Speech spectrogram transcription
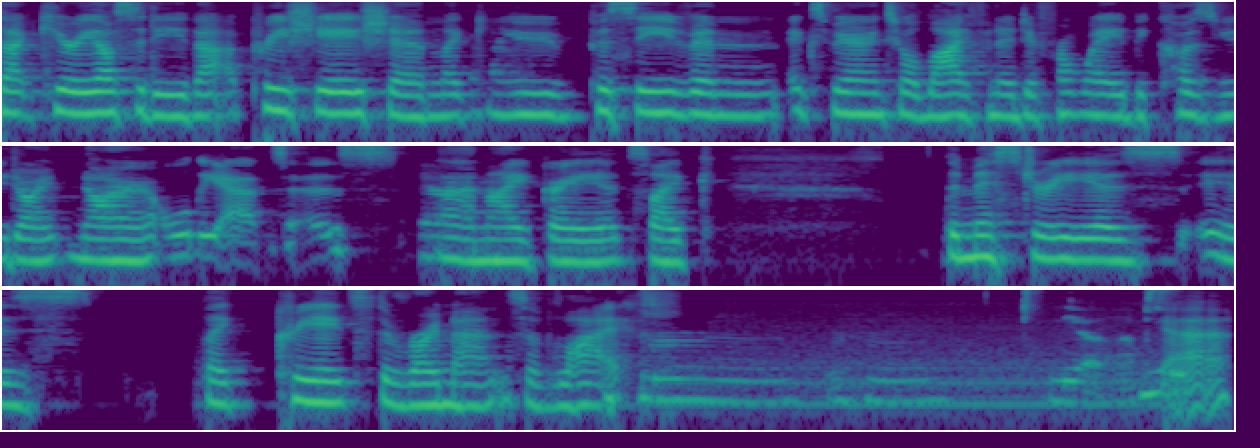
that curiosity, that appreciation, like you perceive and experience your life in a different way because you don't know all the answers. Yeah. And I agree. It's like the mystery is is like creates the romance of life. Mm-hmm. Mm-hmm. Yeah, absolutely. Yeah.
